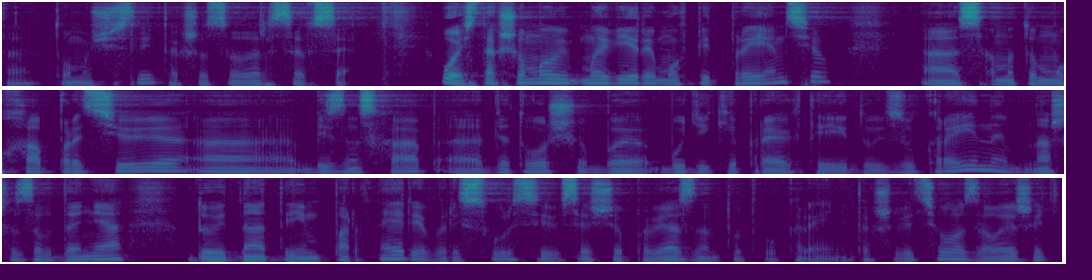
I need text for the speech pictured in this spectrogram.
та, в тому числі. Так що це це все. Ось так що ми, ми віримо в підприємців. Е, Саме тому хаб працює, е, бізнес-хаб, е, для того, щоб будь-які проекти йдуть з України. Наше завдання доєднати їм партнерів, ресурсів, все, що пов'язане тут в Україні. Так що від цього залежить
